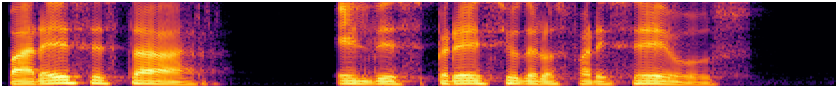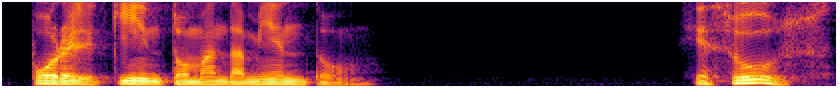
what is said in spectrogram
parece estar el desprecio de los fariseos por el quinto mandamiento. Jesús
